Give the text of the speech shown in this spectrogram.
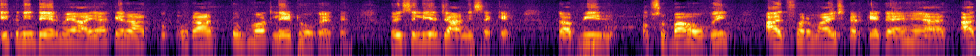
इतनी देर में आया कि रात को रात को बहुत लेट हो गए थे। तो इसलिए जा नहीं सके। तो अभी सुबह हो गई। आज फरमाइश करके गए हैं, आज आज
